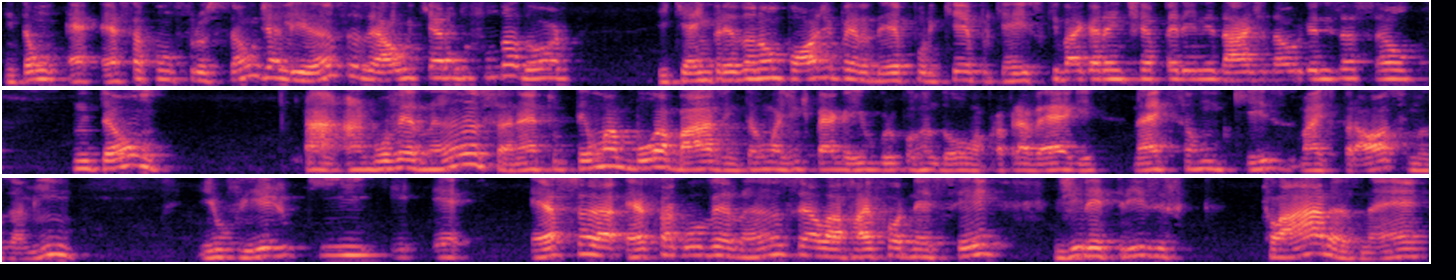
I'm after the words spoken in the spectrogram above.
Então, é, essa construção de alianças é algo que era do fundador e que a empresa não pode perder. Por quê? Porque é isso que vai garantir a perenidade da organização. Então, a, a governança, né? Tu tem uma boa base. Então, a gente pega aí o Grupo Randon, a própria VEG, né? Que são cases mais próximos a mim. Eu vejo que é, essa, essa governança ela vai fornecer diretrizes claras, né?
